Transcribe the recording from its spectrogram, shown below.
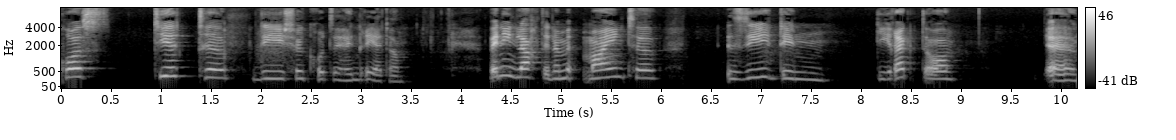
prostierte die Schildkröte Henrietta. Benny lachte, damit meinte sie den Direktor, äh,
